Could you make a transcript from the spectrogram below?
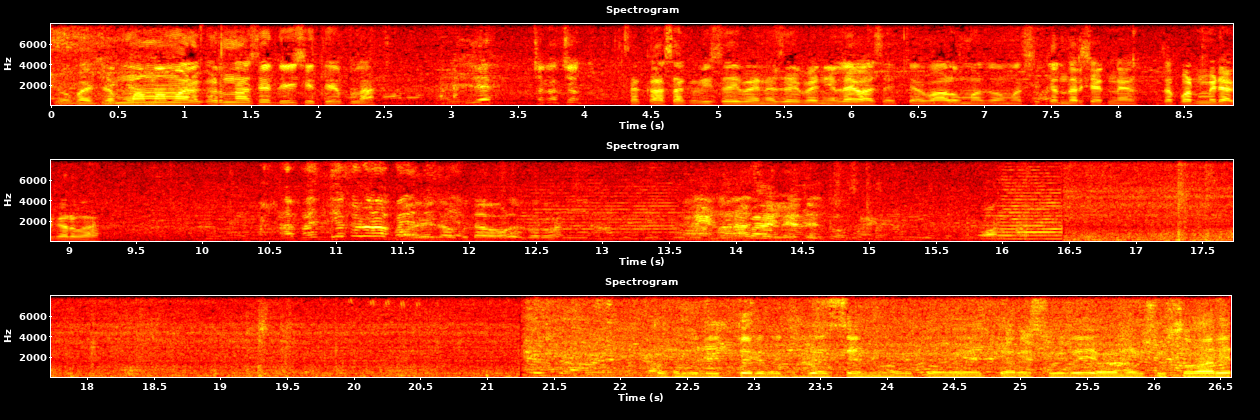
જો ભાઈ જમવામાં અમારા ઘરના છે દેશી થેપલા ચકાચક વિજયભાઈ ને અજયભાઈ ને લાવ્યા છે અત્યારે વાળુમાં તો અમારા સિકંદર શેઠ ને ઝપટ મેળ્યા કરવા તો તમે અત્યારે વધી ગયા છે નવ તો હવે અત્યારે સુઈ જઈએ હવે મળીશું સવારે.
